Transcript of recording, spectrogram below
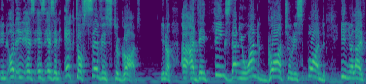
in order as, as, as an act of service to God? You know, are, are they things that you want God to respond in your life?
